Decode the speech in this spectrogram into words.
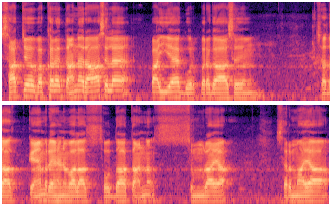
ਸੱਚ ਵਖਰ ਧਨ ਰਾਸ ਲੈ ਪਾਈਐ ਗੁਰ ਪ੍ਰਗਾਸ। ਸਦਾ ਕਾਇਮ ਰਹਿਣ ਵਾਲਾ ਸੌਦਾ ਧਨ ਸਮਰਾਇਆ, ਸਰਮਾਇਆ,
